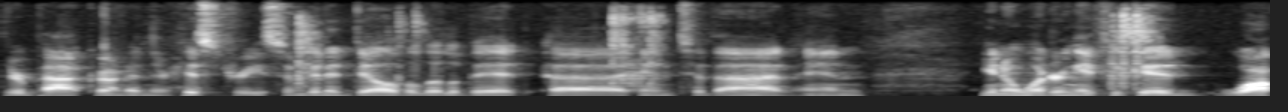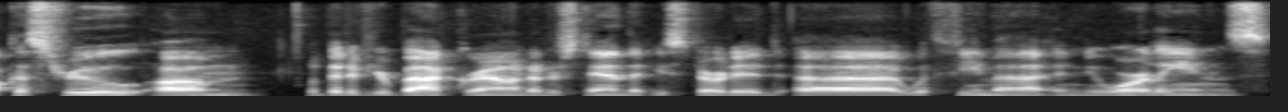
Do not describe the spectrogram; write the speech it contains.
their background and their history. So, I'm going to delve a little bit uh, into that, and you know, wondering if you could walk us through um, a bit of your background. Understand that you started uh, with FEMA in New Orleans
